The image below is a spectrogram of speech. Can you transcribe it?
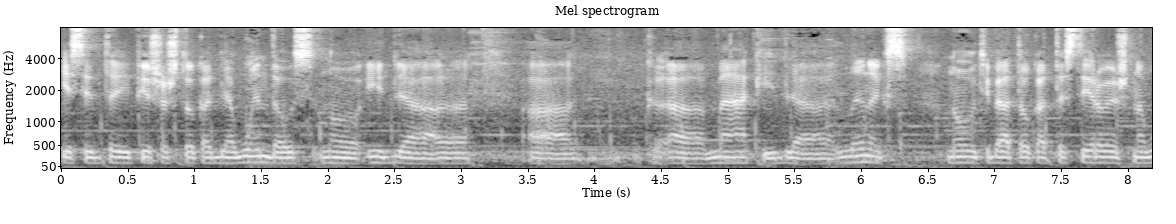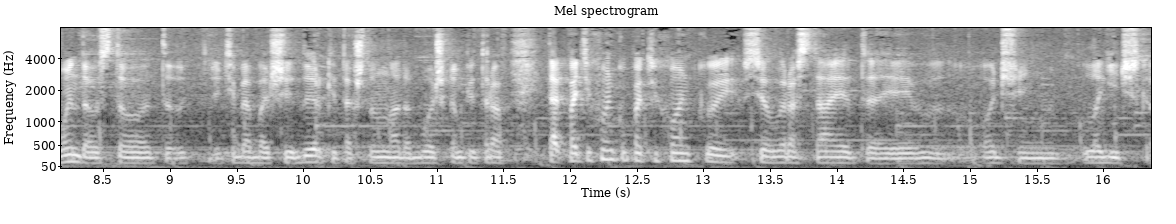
если ты пишешь только для Windows, но и для э, э, Mac, и для Linux, но у тебя только тестируешь на Windows, то, то у тебя большие дырки, так что надо больше компьютеров. Так потихоньку-потихоньку все вырастает, и очень логически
